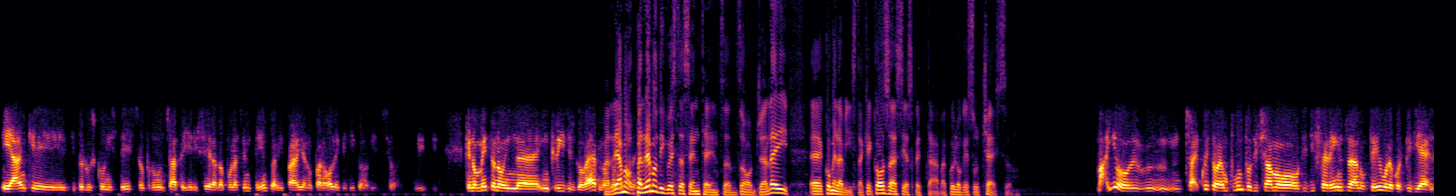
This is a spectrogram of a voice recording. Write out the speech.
e anche di Berlusconi stesso pronunciate ieri sera dopo la sentenza mi paiono parole che dicono di, di, di, che non mettono in, in, crisi il governo. Parliamo, parliamo, di questa sentenza, Zoggia. Lei eh, come l'ha vista? Che cosa si aspettava? Quello che è successo? Ma io, mm, cioè, questo è un punto diciamo, di differenza notevole col PDL.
